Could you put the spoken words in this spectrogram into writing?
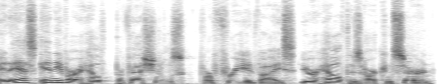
and ask any of our health professionals for free advice. Your health is our concern.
